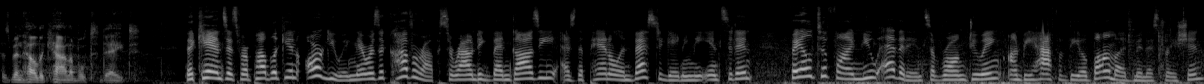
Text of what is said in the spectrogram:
has been held accountable to date? The Kansas Republican arguing there was a cover up surrounding Benghazi as the panel investigating the incident failed to find new evidence of wrongdoing on behalf of the Obama administration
